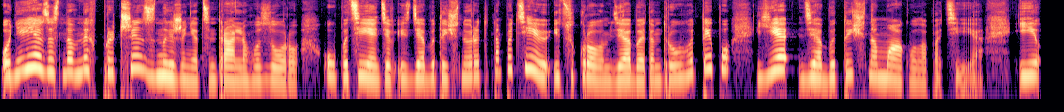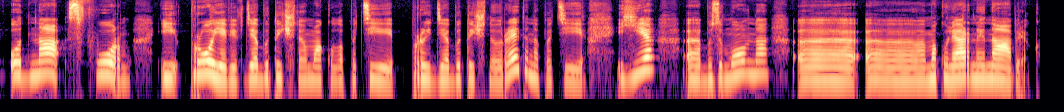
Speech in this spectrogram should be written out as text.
Однією з основних причин зниження центрального зору у пацієнтів із діабетичною ретинопатією і цукровим діабетом другого типу є діабетична макулопатія. І одна з форм і проявів діабетичної макулопатії при діабетичної ретинопатії є, е, безумовно, е, е, макулярний набряк.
